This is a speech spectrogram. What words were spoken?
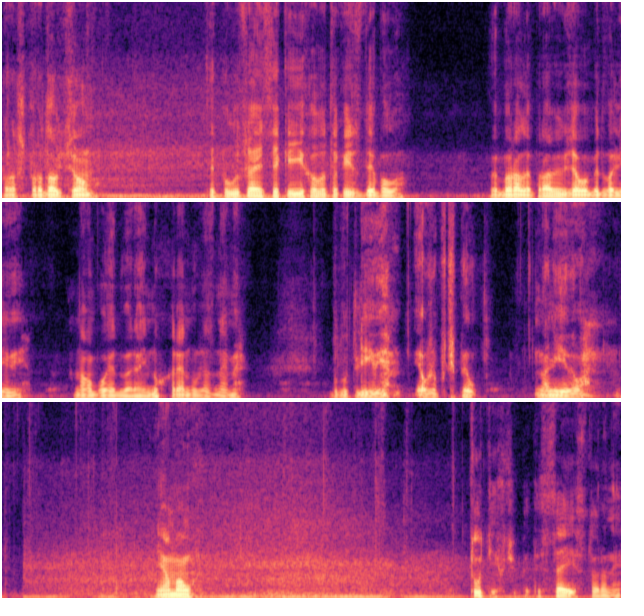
з продавцем. Та виходить, яке їхало, таке й здибало. Вибирали праві, взяв обидва ліві на обоє дверей. Ну, хрен уже з ними. Будуть ліві. Я вже почепив на лівого. Я мав тут їх вчепити, з цієї сторони.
